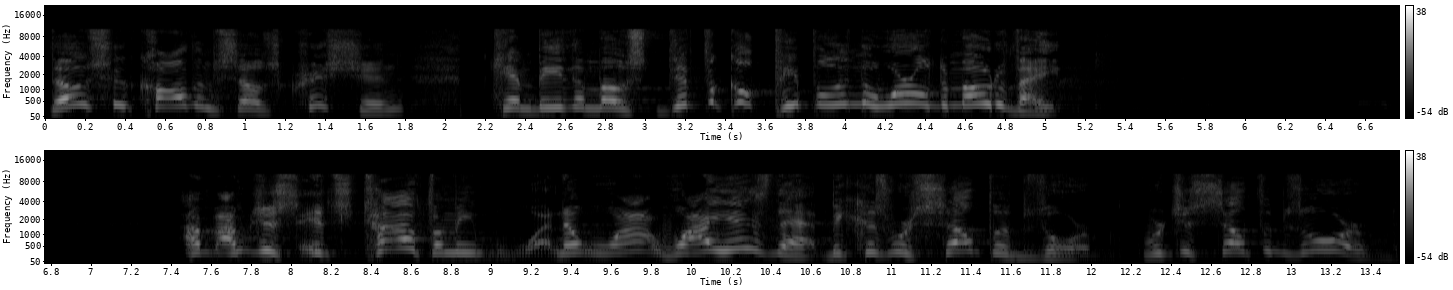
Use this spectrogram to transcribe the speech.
Those who call themselves Christian can be the most difficult people in the world to motivate. I'm, I'm just, it's tough. I mean, now why, why is that? Because we're self absorbed. We're just self absorbed.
